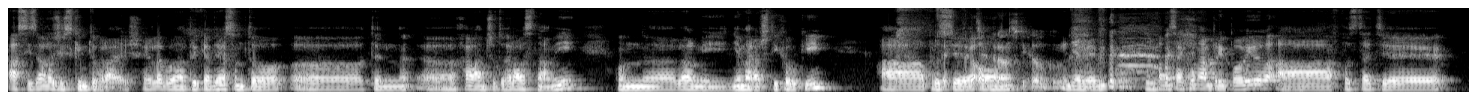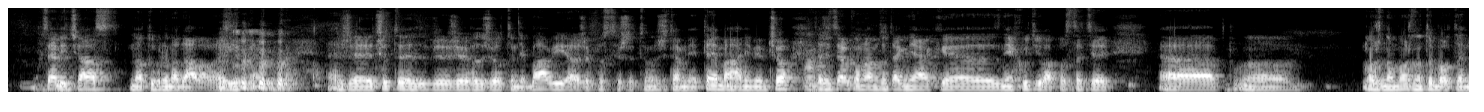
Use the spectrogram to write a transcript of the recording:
asi záleží s kým to hraješ. Hej? Lebo napríklad ja som to, uh, ten uh, chalan, čo to hral s nami, on uh, veľmi nemá rád štichovky, a proste Tak on, neviem, on sa ku nám pripojil a v podstate celý čas na tú hru nadával, hej. že čo to je, že, ho, že ho to nebaví a že, proste, že, to, že tam nie je téma a neviem čo. Uh-huh. Takže celkom nám to tak nejak e, znechutilo v podstate uh, uh, možno, možno to bol ten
